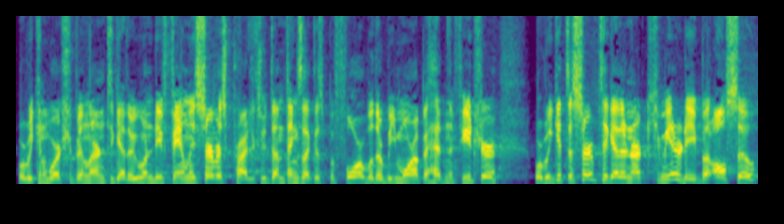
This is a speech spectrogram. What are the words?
where we can worship and learn together. We want to do family service projects. We've done things like this before. Will there be more up ahead in the future where we get to serve together in our community? But also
